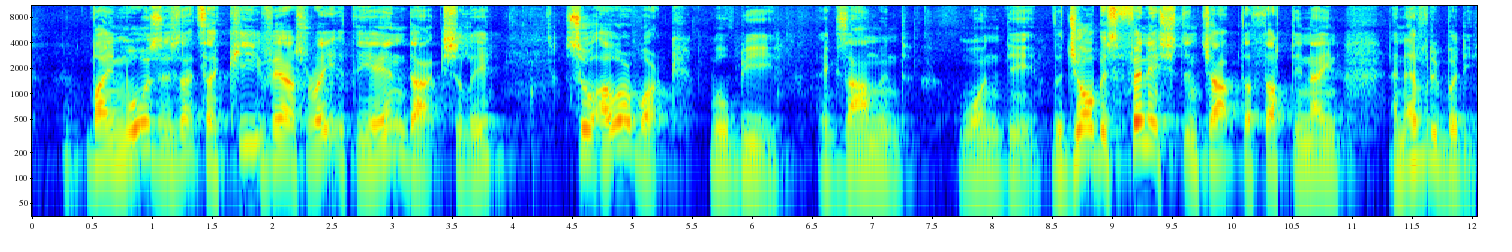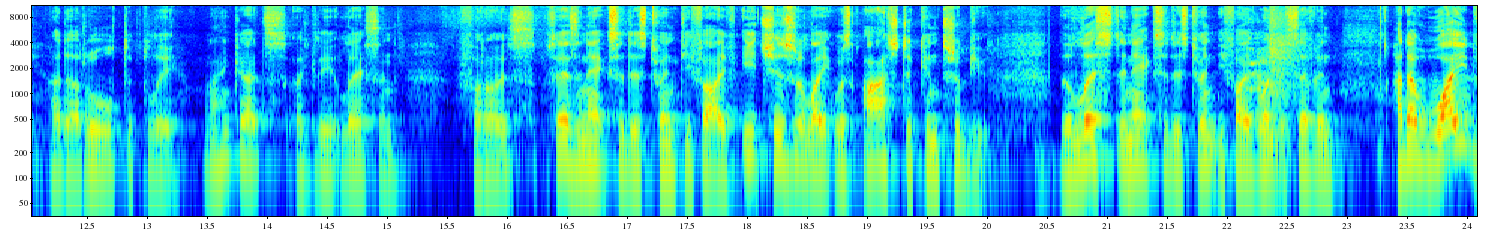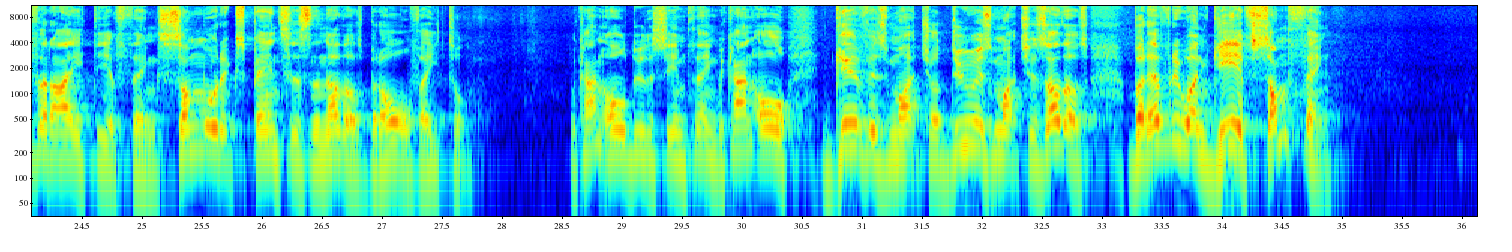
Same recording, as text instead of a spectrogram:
by Moses, that's a key verse right at the end, actually, so our work will be examined one day. The job is finished in chapter 39, and everybody had a role to play. And I think that's a great lesson for us. It says in Exodus 25 each Israelite was asked to contribute. The list in Exodus 25 1 to 7 had a wide variety of things, some more expensive than others, but all vital. We can't all do the same thing. We can't all give as much or do as much as others, but everyone gave something.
